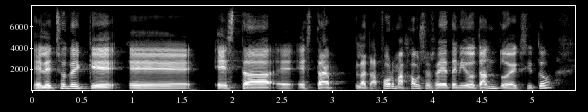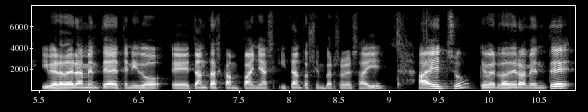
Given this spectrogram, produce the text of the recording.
el hecho de que eh, esta, esta, plataforma Hausers haya tenido tanto éxito y verdaderamente haya tenido tantas campañas y tantos inversores ahí, ha hecho que verdaderamente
